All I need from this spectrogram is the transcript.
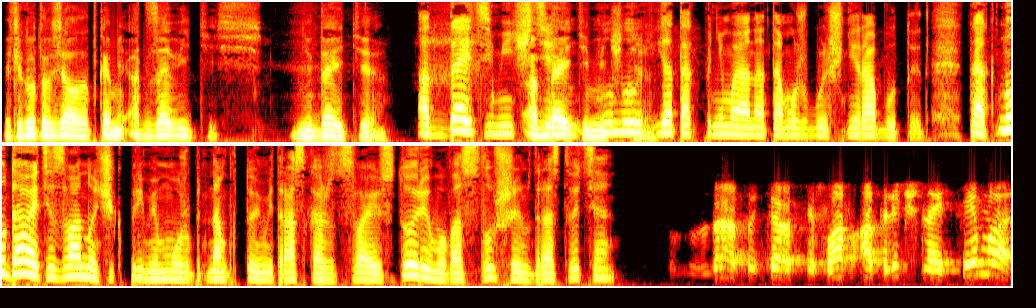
Если кто-то взял этот камень, отзовитесь, не дайте. Отдайте мечте. Отдайте Ну, ну, мечте. я так понимаю, она там уже больше не работает. Так, ну давайте звоночек примем. Может быть, нам кто-нибудь расскажет свою историю. Мы вас слушаем. Здравствуйте. Здравствуйте, Ростислав. Отличная тема.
